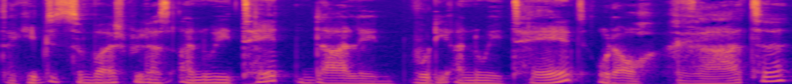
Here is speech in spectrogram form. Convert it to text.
Da gibt es zum Beispiel das Annuitätendarlehen, wo die Annuität oder auch Rate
